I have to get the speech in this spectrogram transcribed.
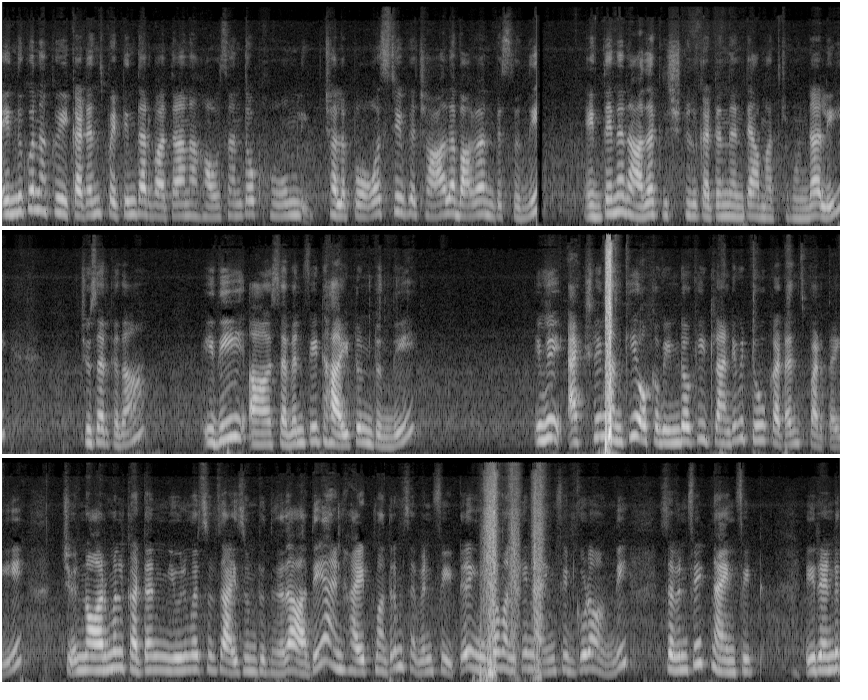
ఎందుకో నాకు ఈ కటన్స్ పెట్టిన తర్వాత నా హౌస్ అంతా ఒక హోమ్ చాలా పాజిటివ్గా చాలా బాగా అనిపిస్తుంది. ఎంతైనా రాధాకృష్ణుల కటన్ అంటే ఆ మాత్రం ఉండాలి. చూసారు కదా? ఇది సెవెన్ ఫీట్ హైట్ ఉంటుంది. ఇవి యాక్చువల్లీ మనకి ఒక విండోకి ఇట్లాంటివి టూ కటన్స్ పడతాయి. నార్మల్ కటన్ యూనివర్సల్ సైజ్ ఉంటుంది కదా అదే అండ్ హైట్ మాత్రం సెవెన్ ఫీట్. ఇంకా మనకి నైన్ ఫీట్ కూడా ఉంది. Seven feet nine feet. ఈ రెండు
